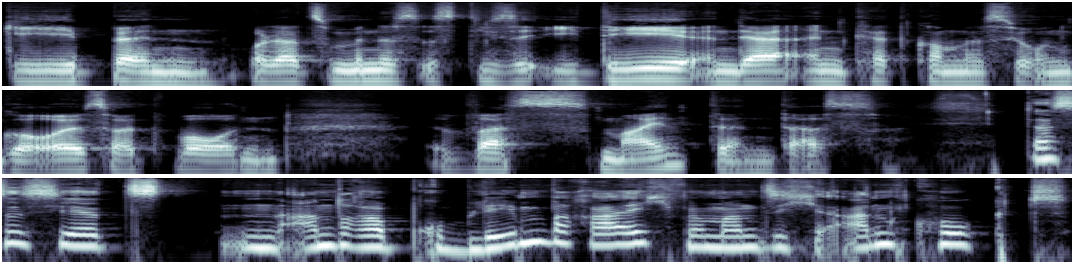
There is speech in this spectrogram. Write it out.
geben oder zumindest ist diese Idee in der Enquete-Kommission geäußert worden. Was meint denn das? Das ist jetzt ein anderer Problembereich, wenn man sich anguckt,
